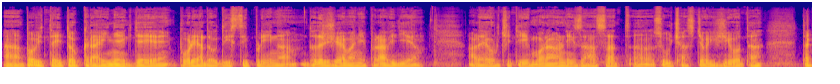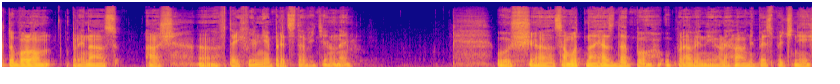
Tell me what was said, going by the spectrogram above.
A po tejto krajine, kde je poriadok, disciplína, dodržiavanie pravidiel, ale aj určitých morálnych zásad eh, súčasťou ich života, tak to bolo pre nás až v tej chvíli nepredstaviteľné. Už e, samotná jazda po upravených, ale hlavne bezpečných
